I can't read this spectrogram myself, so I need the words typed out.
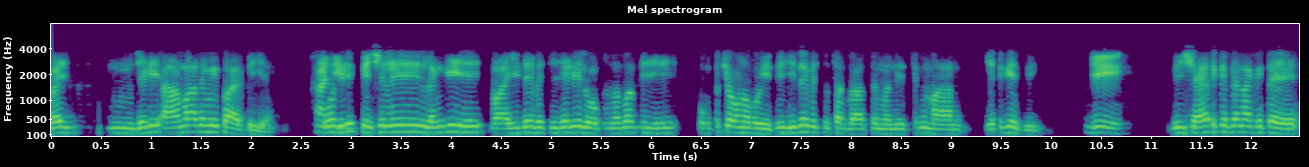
ਬਈ ਜਿਹੜੀ ਆਮ ਆਦਮੀ ਪਾਰਟੀ ਹੈ ਉਹ ਜਿਹੜੀ ਪਿਛਲੀ ਲੰਘੀ 22 ਦੇ ਵਿੱਚ ਜਿਹੜੀ ਲੋਕ ਸਭਾ ਦੀ ਉਪ ਚੋਣ ਹੋਈ ਸੀ ਜਿਹਦੇ ਵਿੱਚ ਸਰਦਾਰ ਸਿਮਰਨਜੀਤ ਸਿੰਘ ਮਾਨ ਜਿੱਤ ਗਏ ਸੀ। ਜੀ। ਵੀ ਸ਼ਾਇਦ ਕਿਤੇ ਨਾ ਕਿਤੇ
